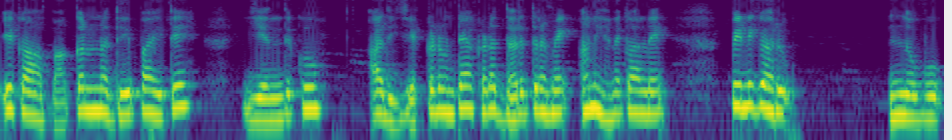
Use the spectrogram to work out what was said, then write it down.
ఇక ఆ పక్కనున్న దీప అయితే ఎందుకు? అది ఎక్కడుంటే అక్కడ దరిద్రమే అని వెనకాలనే పినిగారు నువ్వు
